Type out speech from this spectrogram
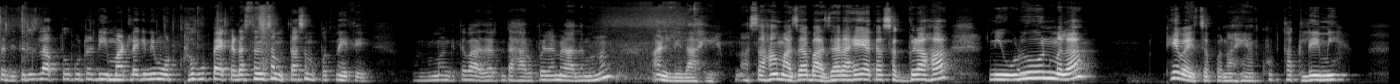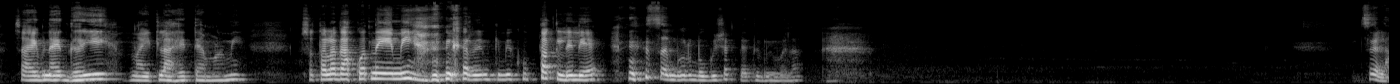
कधीतरीच लागतो कुठं डीमार्टला की नाही मोठं पॅकेट असताना संपता संपत नाही ते. म्हणून मग इथं बाजार दहा रुपयाला मिळालं म्हणून आणलेला आहे. असा हा माझा बाजार आहे. आता सगळा हा निवडून मला ठेवायचं पण आहे. खूप थकले मी. साहेब नाहीत घरी नाईटला आहेत त्यामुळे मी स्वतःला दाखवत नाही आहे मी. कारण की मी खूप थकलेली आहे. समोर बघू शकता तुम्ही मला. चला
